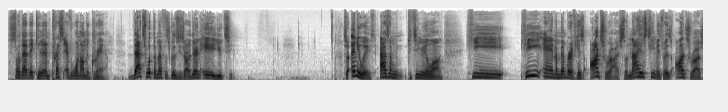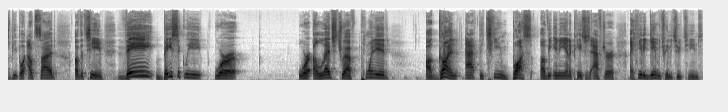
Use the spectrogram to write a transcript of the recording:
so that they can impress everyone on the gram. That's what the Memphis Grizzlies are. They're an AAU team. So, anyways, as I'm continuing along, he he and a member of his entourage, so not his teammates, but his entourage, the people outside of the team, they basically were were alleged to have pointed a gun at the team bus of the Indiana Pacers after a heated game between the two teams.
